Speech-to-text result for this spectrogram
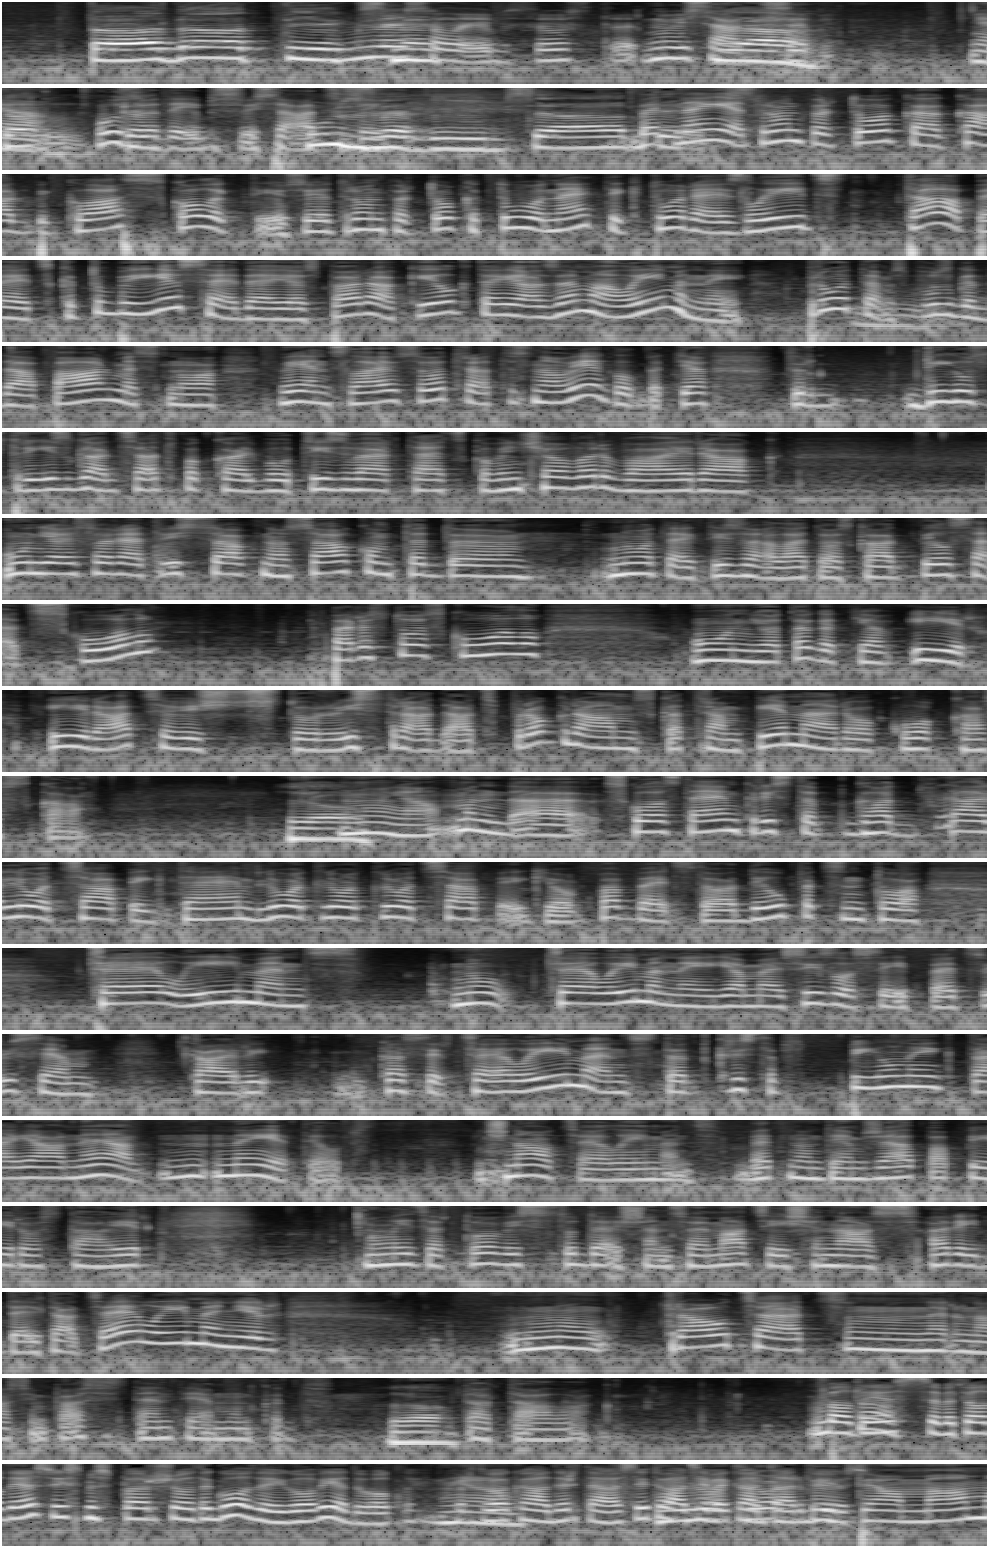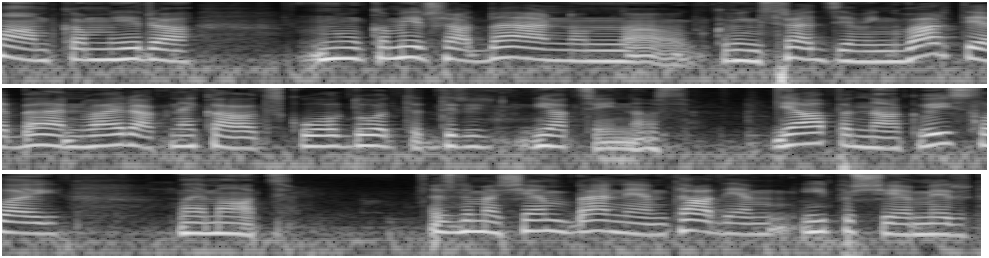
tādā attieksme, Veselības uztver, nu, visādas. Jā. Uzvedības visādas. bija. uzvedības, jā, Bet attieksme. neiet runa par to, ka kāda bija klases kolektīvs, iet runa par to, ka to netika toreiz līdz tāpēc, ka tu biji iesēdējies pārāk ilgi tajā zemā līmenī. Protams, mm. pusgadā pārmest no vienas laivas otrā tas nav viegli, bet ja tur divus, trīs gadus atpakaļ būtu izvērtēts, ka viņš jau var vairāk. Un, ja es varētu visu sākt no sākuma, tad uh, noteikti izvēlētos kādu pilsētas skolu, parasto skolu. Un, jo tagad jau ir, ir atsevišķs tur izstrādāts programmas, katram piemēro, ko kas kā. Jā. Nu, jā. Man uh, skolas tēma, Kristap, gadu, tā ir ļoti sāpīga tēma. Ļoti, ļoti, ļoti sāpīga, jo pabeidz to 12. C līmenis. Nu, C līmenī, ja mēs izlasītu pēc visiem, kā ir, kas ir C līmenis, tad Kristaps pilnīgi tajā neat, neietilpst. Viņš nav C līmenis, bet, nu, diemžēl, papīros tā ir. Un līdz ar to viss studēšanas vai mācīšanās arī dēļ tā C līmeņa ir nu, traucēts, un nerunāsim par asistentiem un kad Jā. tā tālāk. Nu, Paldies, bet paldies vismaz par šo te godīgo viedokli, par Jā. to, kāda ir tā Un situācija vai kāda tā ir bijusi. Tām mamām, kam ir, ā, nu, kam ir šādi bērni, un uh, ka viņas redz, ja viņi var tie bērni vairāk nekā skola dod, tad ir jācīnās. Jāpanāk viss, lai, lai māca. Es domāju, šiem bērniem, tādiem īpašiem, ir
